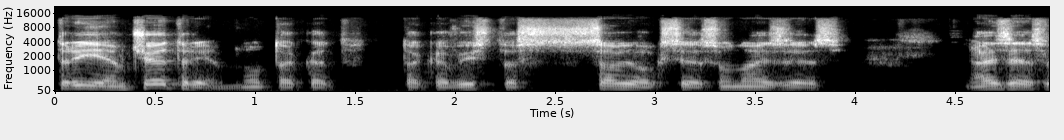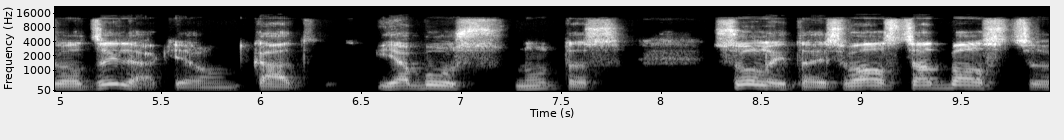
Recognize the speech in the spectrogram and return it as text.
trijiem, četriem, nu, tā, kad, tā kā viss tas savilksies un aizies, aizies vēl dziļāk. Ja, kād, ja būs nu, tas solītais valsts atbalsts uh,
